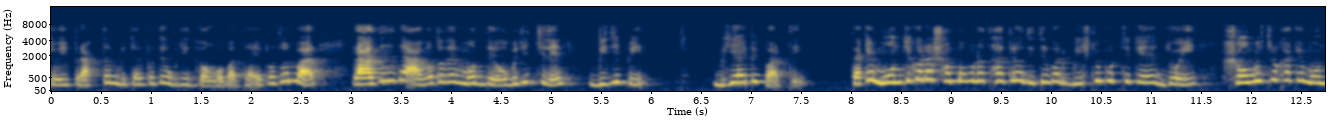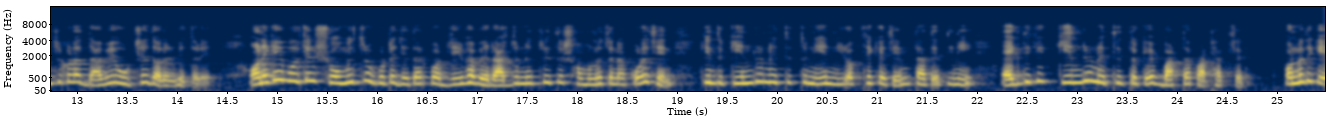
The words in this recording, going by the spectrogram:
জয়ী প্রাক্তন বিচারপতি অভিজিৎ গঙ্গোপাধ্যায়। প্রথমবার রাজনীতিতে আগতদের মধ্যে অভিজিৎ ছিলেন বিজেপির ভিআইপি প্রার্থী। তাকে মন্ত্রী করার সম্ভাবনা থাকলেও দ্বিতীয়বার বিষ্ণুপুর থেকে জয়ী সৌমিত্র খাকে মন্ত্রী করার দাবিও উঠছে দলের ভেতরে। অনেকেই বলছেন সৌমিত্র ভোটে জেতার পর যেভাবে রাজ্য নেতৃত্বের সমালোচনা করেছেন, কিন্তু কেন্দ্র নেতৃত্ব নিয়ে নীরব থেকেছেন, তাতে তিনি একদিকে কেন্দ্রীয় নেতৃত্বকে বার্তা পাঠাচ্ছেন। অন্যদিকে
